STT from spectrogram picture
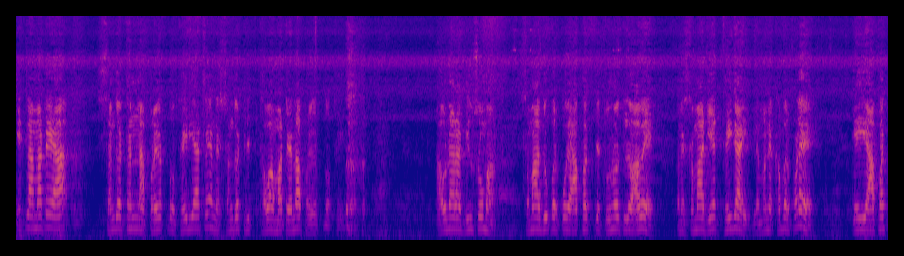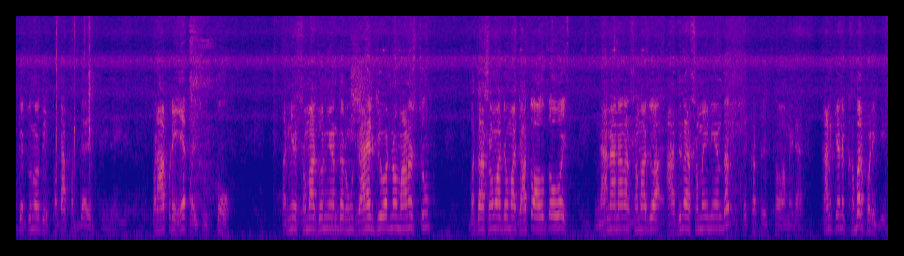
એટલા માટે આ સંગઠનના પ્રયત્નો થઈ રહ્યા છે અને સંગઠિત થવા માટેના પ્રયત્નો થઈ રહ્યા છે. આવનારા દિવસોમાં સમાજ ઉપર કોઈ આફત કે ચુનૌતીઓ આવે અને સમાજ એક થઈ જાય એટલે મને ખબર પડે કે એ આફત કે ચુનૌતી ફટાફટ ગાયબ થઈ જાય. પણ આપણે એક હઈશું તો અન્ય સમાજોની અંદર હું જાહેર જીવનનો માણસ છું. બધા સમાજોમાં જાતો આવતો હોય, નાના નાના સમાજો આજના સમયની અંદર એકત્રિત થવા માંડ્યા કારણ કે એને ખબર પડી ગઈ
